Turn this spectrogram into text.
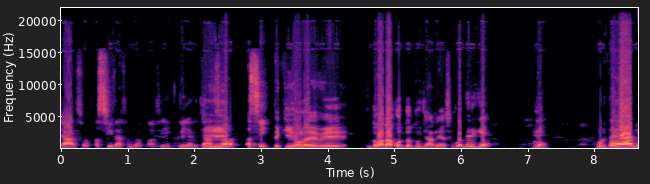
480 ਦਾ ਸਮਝੌਤਾ ਸੀ ਪੀਐਲ ਕੀ- 480 ਤੇ ਕੀ ਹੁਣ ਇਹ ਵੀ ਦੁਬਾਰਾ ਉਧਰ ਤੋਂ ਜਾ ਰਹੇ ਹਾਂ ਅਸੀਂ? ਉਧਰ ਹੀ ਗਏ? ਹੁਣ ਤਾਂ ਇਹ ਵੀ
